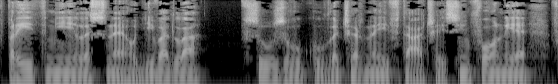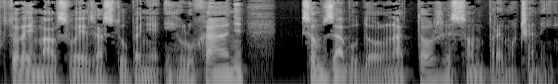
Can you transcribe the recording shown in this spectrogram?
V prítmí lesného divadla, v súzvuku večernej vtáčej symfónie, v ktorej mal svoje zastúpenie i hlucháň, som zabudol na to, že som premočený.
